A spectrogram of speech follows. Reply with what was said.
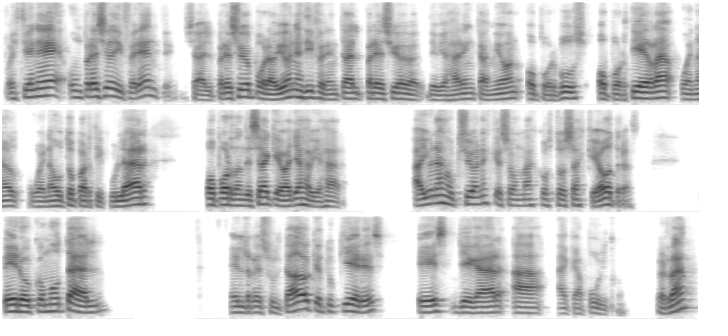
pues tiene un precio diferente. O sea, el precio por avión es diferente al precio de, viajar en camión o por bus o por tierra o en, o en auto particular o por donde sea que vayas a viajar. Hay unas opciones que son más costosas que otras, pero como tal, el resultado que tú quieres es llegar a Acapulco. ¿Verdad?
